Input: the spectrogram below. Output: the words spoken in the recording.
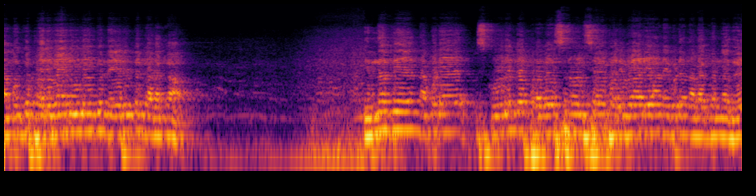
നമുക്ക് പരിപാടിയിലേക്ക് നേരിട്ട് കടക്കാം. ഇന്നത്തെ നമ്മുടെ സ്കൂളിന്റെ പ്രവേശനോത്സവ പരിപാടിയാണ് ഇവിടെ നടക്കുന്നത്.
